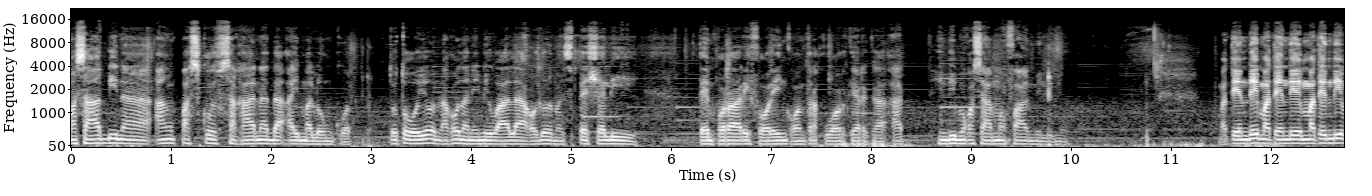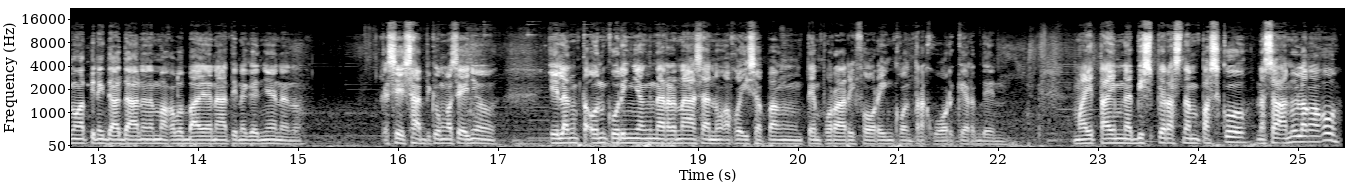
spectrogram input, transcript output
masabi na ang Pasko sa Canada ay malungkot. Totoo 'yun. Ako naniniwala ako doon, especially temporary foreign contract worker ka at hindi mo kasama ang family mo. Matindi, matindi, matindi mga pinagdadaanan ng mga kababayan natin na ganyan ano. Kasi sabi ko nga sa inyo, ilang taon ko rin yung naranasan nung ako isa pang temporary foreign contract worker din. May time na bisperas ng Pasko, nasa ano lang ako,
